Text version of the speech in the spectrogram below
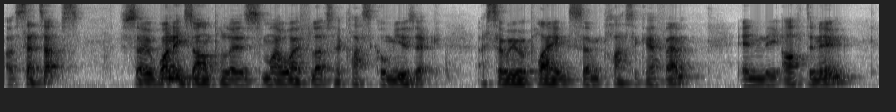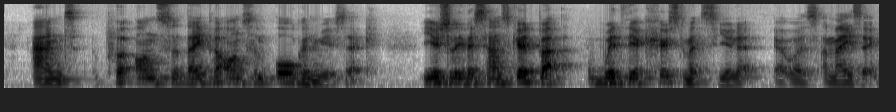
uh, setups. So one example is my wife loves her classical music. Uh, so we were playing some classic FM in the afternoon and put on some, they put on some organ music. Usually this sounds good, but with the Acoustimass unit, it was amazing.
